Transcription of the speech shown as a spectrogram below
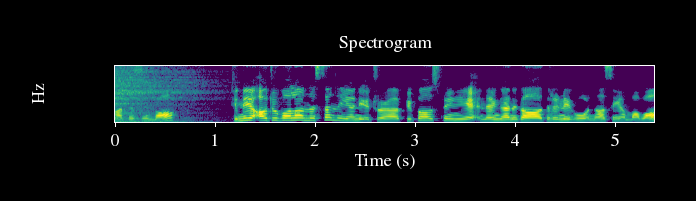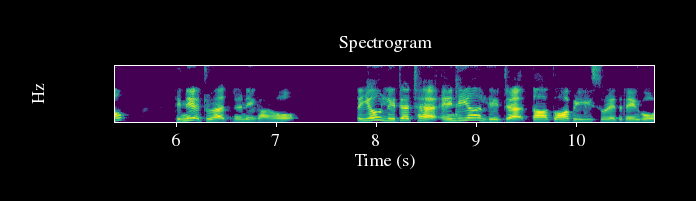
ကတစင်ပါဒီနေ့အော်တိုဘာလ22ရက်နေ့အတွက် People's Spin ရဲ့နိုင်ငံတကာသတင်းတွေကိုနားဆင်ရမှာပါဒီနေ့အတွက်သတင်းတွေကတော့တရုတ်လေတပ်ထက်အိန္ဒိယလေတပ်တာသွားပြီဆိုတဲ့သတင်းကို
